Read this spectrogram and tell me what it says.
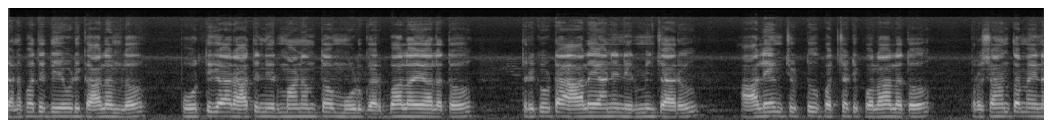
గణపతి దేవుడి కాలంలో పూర్తిగా రాతి నిర్మాణంతో మూడు గర్భాలయాలతో త్రికూట ఆలయాన్ని నిర్మించారు. ఆలయం చుట్టూ పచ్చటి పొలాలతో ప్రశాంతమైన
